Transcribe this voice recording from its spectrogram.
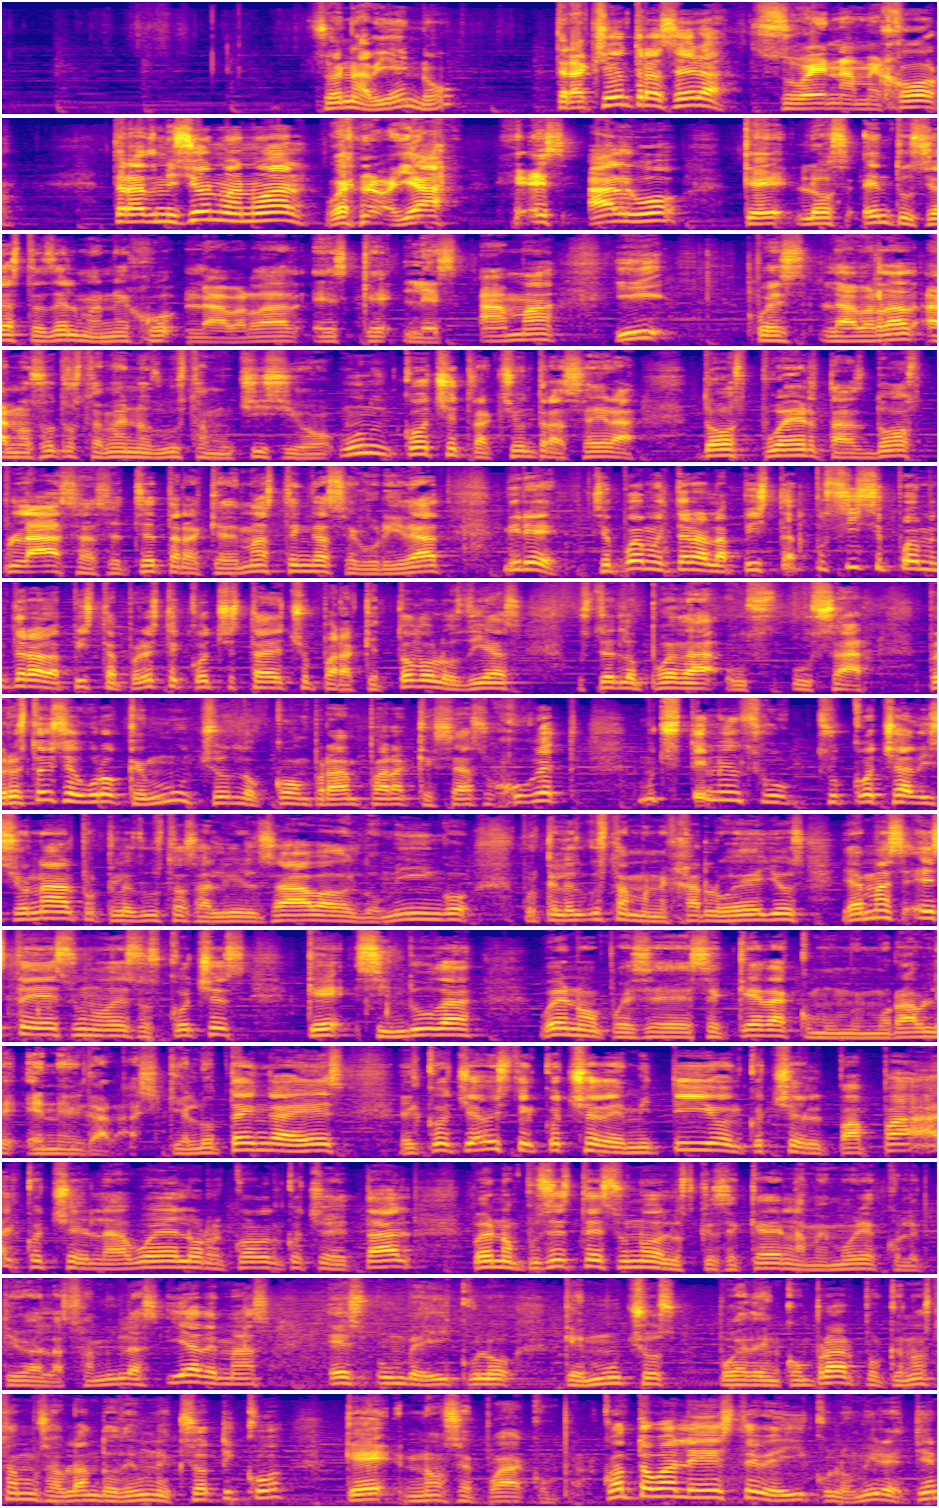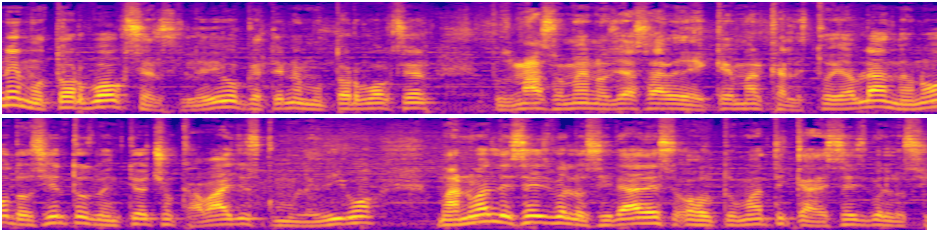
Suena bien, ¿no? Tracción trasera, suena mejor. Transmisión manual, bueno, ya es algo que los entusiastas del manejo, la verdad es que les ama y pues la verdad a nosotros también nos gusta muchísimo. Un coche tracción trasera, dos puertas, dos plazas, etcétera, que además tenga seguridad. Mire, ¿se puede meter a la pista? Pues sí se puede meter a la pista, pero este coche está hecho para que todos los días usted lo pueda usar. Pero estoy seguro que muchos lo compran para que sea su juguete. Muchos tienen su, coche adicional porque les gusta salir el sábado, el domingo, porque les gusta manejarlo ellos. Y además este es uno de esos coches que sin duda, bueno, pues eh, se queda como memorable en el garage lo tenga es el coche, ya viste el coche de mi tío, el coche del papá, el coche del abuelo, recuerdo el coche de tal. Bueno, pues este es uno de los que se queda en la memoria colectiva de las familias y además es un vehículo que muchos pueden comprar porque no estamos hablando de un exótico que no se pueda comprar. ¿Cuánto vale este vehículo? Mire, tiene motor boxer, si le digo que tiene motor boxer, pues más o menos ya sabe de qué marca le estoy hablando, ¿no? 228 caballos, como le digo, manual de 6 velocidades o automática de 6 velocidades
